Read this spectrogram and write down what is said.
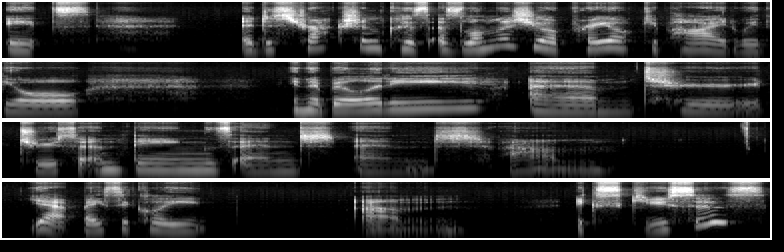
It's a distraction because as long as you're preoccupied with your inability um, to do certain things and and um, yeah, basically um, excuses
